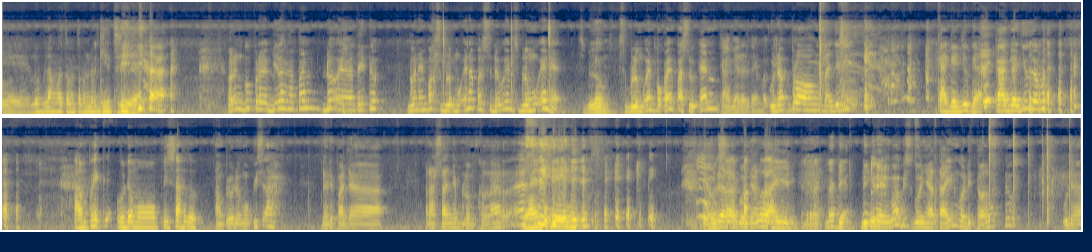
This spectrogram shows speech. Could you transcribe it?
Iya, iya. Lu bilang sama temen-temen lu gitu ya. Iya. Orang gue pernah bilang apaan? Dok ya kata itu gue nembak sebelum UN apa sudah UN? Sebelum UN ya? Sebelum Sebelum UN pokoknya pas UN kagak ada tembak. udah plong. Nah jadi Kagak juga. kagak juga Pak. Sampai udah mau pisah tuh. Sampai udah mau pisah daripada rasanya belum kelar. Asik. ya udah lah gue nyatain. Berat banget ya. Dikirain gue abis gue nyatain gue ditolak tuh. Udah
